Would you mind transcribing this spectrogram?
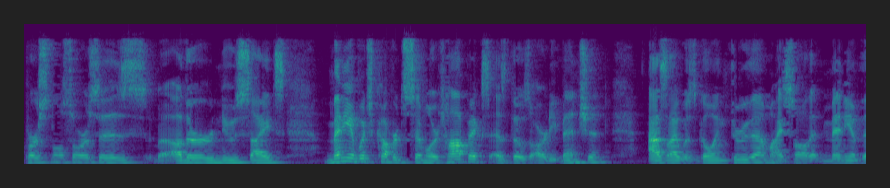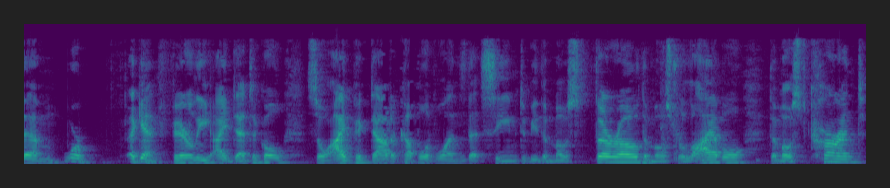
personal sources, other news sites, many of which covered similar topics as those already mentioned. As I was going through them, I saw that many of them were, again, fairly identical. So I picked out a couple of ones that seemed to be the most thorough, the most reliable, the most current,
